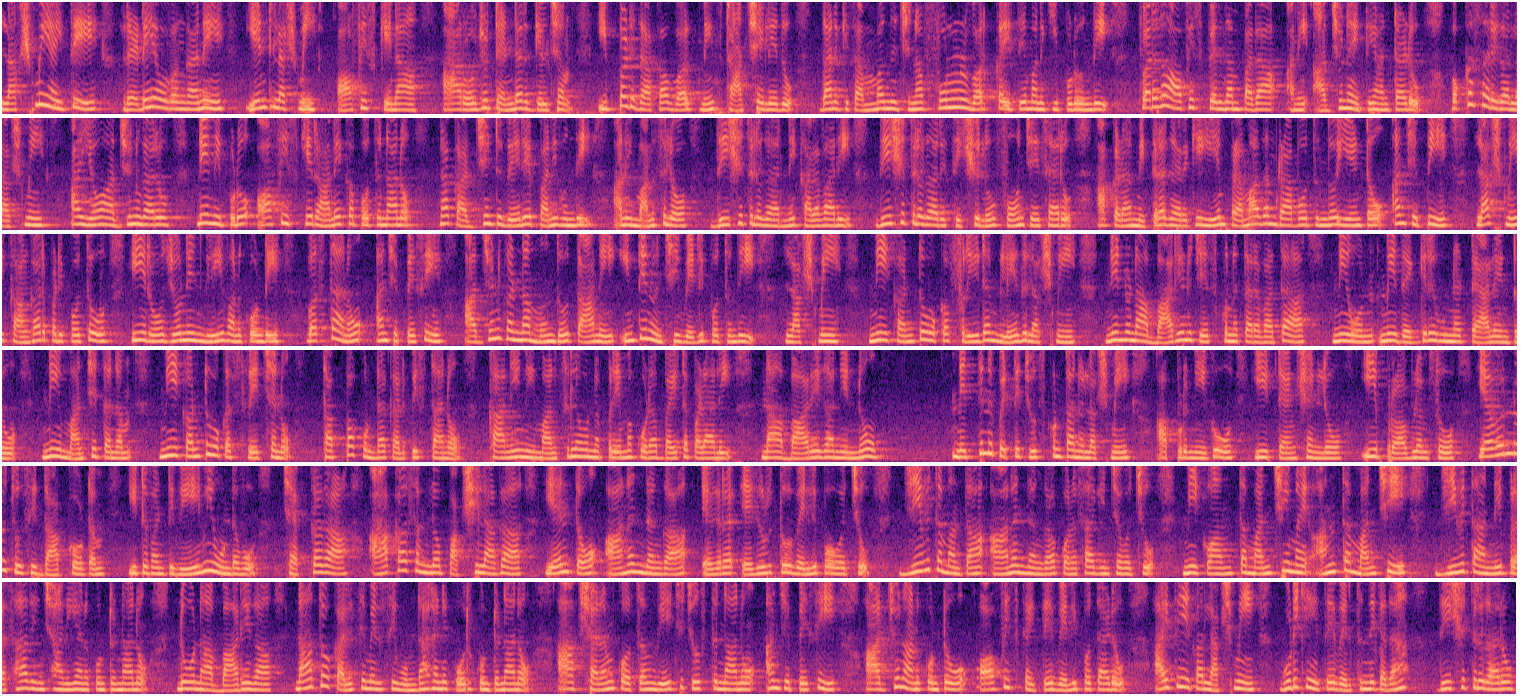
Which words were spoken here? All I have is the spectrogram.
లక్ష్మి అయితే రెడీ అవ్వగానే ఏంటి లక్ష్మి ఆఫీస్కినా? ఆ రోజు టెండర్ గెలిచాం. ఇప్పటిదాకా వర్క్ని స్టార్ట్ చేయలేదు. దానికి సంబంధించిన ఫుల్ వర్క్ అయితే మనకి ఇప్పుడు ఉంది. త్వరగా ఆఫీస్కి వెళ్దాం పదా అని అర్జున్ అయితే అంటాడు. ఒక్కసారిగా లక్ష్మి అయ్యో అర్జున్ గారు నేను ఇప్పుడు ఆఫీస్కి రాలేకపోతున్నాను. నాకు అర్జెంట్ వేరే పని ఉంది అని మనసులో దీక్షితులు గారిని కలవాలి. దీక్షితులు గారి శిక్షులు ఫోన్ చేశారు. అక్కడ మిత్ర గారికి ఏం ప్రమాదం రాబోతుందో ఏంటో అని చెప్పి లక్ష్మి కంగారు పడిపోతూ ఈరోజు నేను లీవ్ అనుకోండి వస్తాను అని చెప్పేసి అర్జున్ కన్నా ముందు తానే ఇంటి నుంచి వెళ్ళిపోతుంది. లక్ష్మి నీకంటూ ఒక ఫ్రీడమ్ లేదు లక్ష్మి. నిన్ను నా భార్యను చేసుకున్న తర్వాత నీ నీ దగ్గర ఉన్న టాలెంటు నీ మంచితనం నీకంటూ ఒక స్వేచ్ఛను తప్పకుండా కల్పిస్తాను. కానీ నీ మనసులో ఉన్న ప్రేమ కూడా బయటపడాలి. నా భార్యగా నిన్ను నెత్తిన పెట్టి చూసుకుంటాను లక్ష్మి. అప్పుడు నీకు ఈ టెన్షన్లు ఈ ప్రాబ్లమ్స్ ఎవరినో చూసి దాక్కోవటం ఇటువంటివి ఏమీ ఉండవు. చక్కగా ఆకాశంలో పక్షిలాగా ఎంతో ఆనందంగా ఎగర ఎగురుతూ వెళ్ళిపోవచ్చు. జీవితం అంతా ఆనందంగా కొనసాగించవచ్చు. నీకు అంత మంచి మై- అంత మంచి జీవితాన్ని ప్రసాదించాలి అనుకుంటున్నాను. నువ్వు నా భార్యగా నాతో కలిసిమెలిసి ఉండాలని కోరుకుంటున్నాను. ఆ క్షణం కోసం వేచి చూస్తున్నాను అని చెప్పేసి అర్జున అనుకుంటూ ఆఫీస్కి అయితే వెళ్ళిపోతాడు. అయితే ఇక లక్ష్మి గుడికి అయితే వెళ్తుంది కదా? దీక్షితులు గారు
